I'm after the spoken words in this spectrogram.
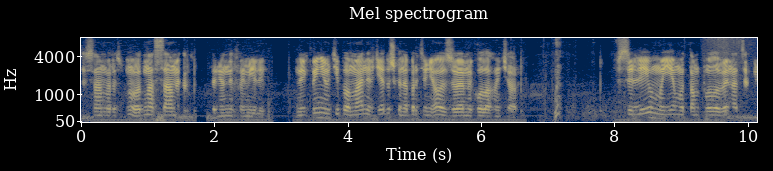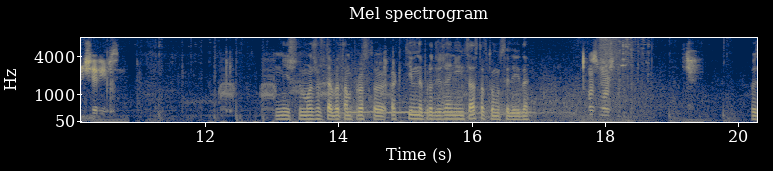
це саме роз... ну, одна з самих розпространених фамілій. Ну, як мінімум, типу, у мене в дідушка напроти нього живе Микола Гончар. В селі в моєму там половина це гончарів. всі. Міш, може в тебе там просто активне продвіження інцеста в тому селі йде? Возможно. Ти,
